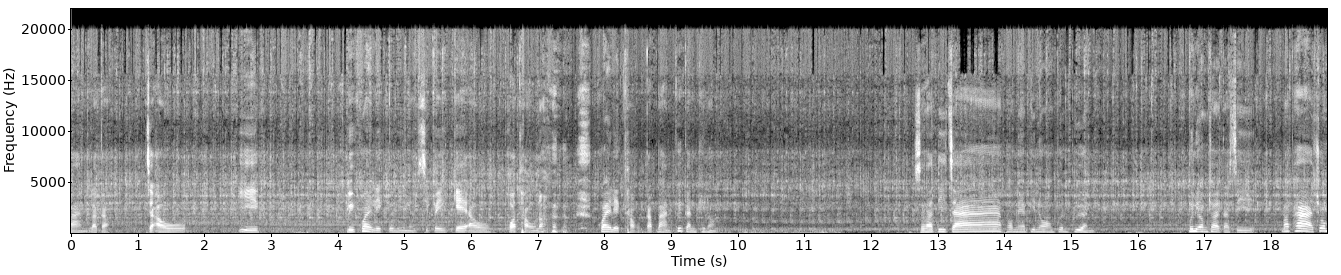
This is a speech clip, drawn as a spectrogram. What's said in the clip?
บ้านแล้วก็จะเอาอีก หรือควยเล็กตัวนี้เนี่ยสิไปแกเอา พอเถาเนาะควายเล็กเถากลับบ้านคือกันพี่น้อง สวัสดีจ้าพ่อแม่พี่น้องเพื่อนเพื่อนมื้อนี้อมชอยกะสีมาพาชม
